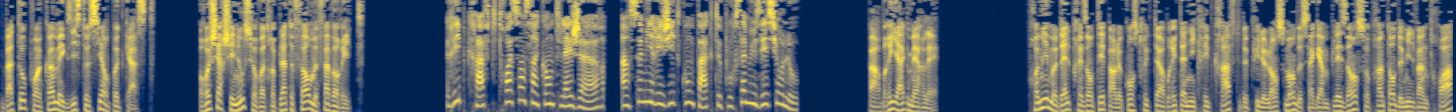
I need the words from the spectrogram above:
bateau.com existe aussi en podcast. Recherchez-nous sur votre plateforme favorite. Ripcraft 350 Leisure, un semi-rigide compact pour s'amuser sur l'eau. Par Briag Merlet. Premier modèle présenté par le constructeur britannique Ripcraft depuis le lancement de sa gamme Plaisance au printemps 2023,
